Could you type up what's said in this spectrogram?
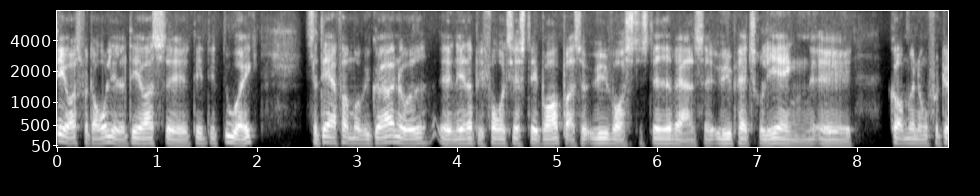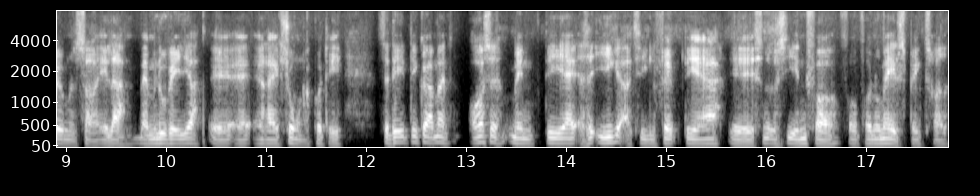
det er også for dårligt, eller det er også, øh, det, det dur ikke. Så derfor må vi gøre noget øh, netop i forhold til at steppe op, altså øge vores tilstedeværelse, øge patruljeringen, øh, komme med nogle fordømmelser, eller hvad man nu vælger øh, af reaktioner på det. Så det, det gør man også, men det er altså ikke artikel 5, det er øh, sådan noget at sige inden for, for, for normalspektret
